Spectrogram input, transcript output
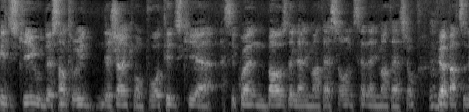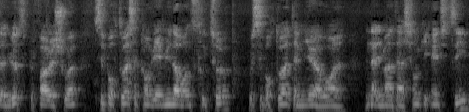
éduqué ou de s'entourer de gens qui vont pouvoir t'éduquer à, c'est quoi une base de l'alimentation, une saine alimentation. Puis à mhm. partir de là, tu peux faire le choix. Si pour toi, ça te convient mieux d'avoir une structure, ou si pour toi, tu aimes mieux avoir une alimentation qui est intuitive,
